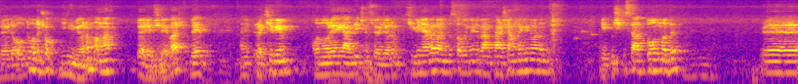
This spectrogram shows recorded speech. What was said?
böyle oldu onu çok bilmiyorum ama böyle bir şey var ve hani rakibim onu oraya geldiği için söylüyorum. 2 gün evvel oynadı salı günü ben perşembe günü oynadım. 72 saatte olmadı. Ee,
